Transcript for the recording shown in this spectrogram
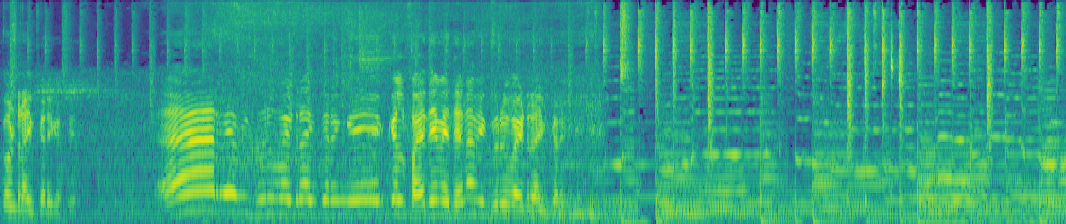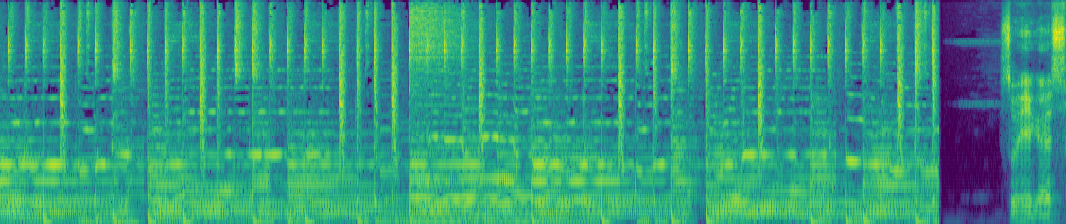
कौन ड्राइव करेगा फिर? अरे, अभी गुरु भाई ड्राइव करेंगे। कल फ़ायदे में थे ना, अभी गुरु भाई ड्राइव करेंगे। सो है गैस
